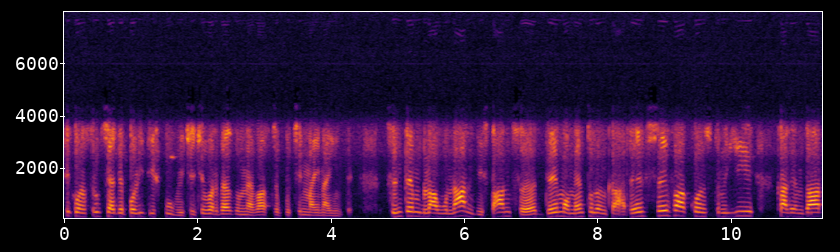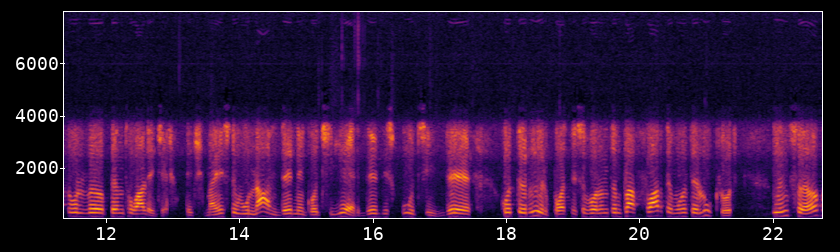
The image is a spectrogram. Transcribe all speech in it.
și construcția de politici publice, ce vorbeați dumneavoastră puțin mai înainte. Suntem la un an distanță de momentul în care se va construi calendarul uh, pentru alegeri. Deci mai este un an de negocieri, de discuții, de hotărâri, poate se vor întâmpla foarte multe lucruri, însă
